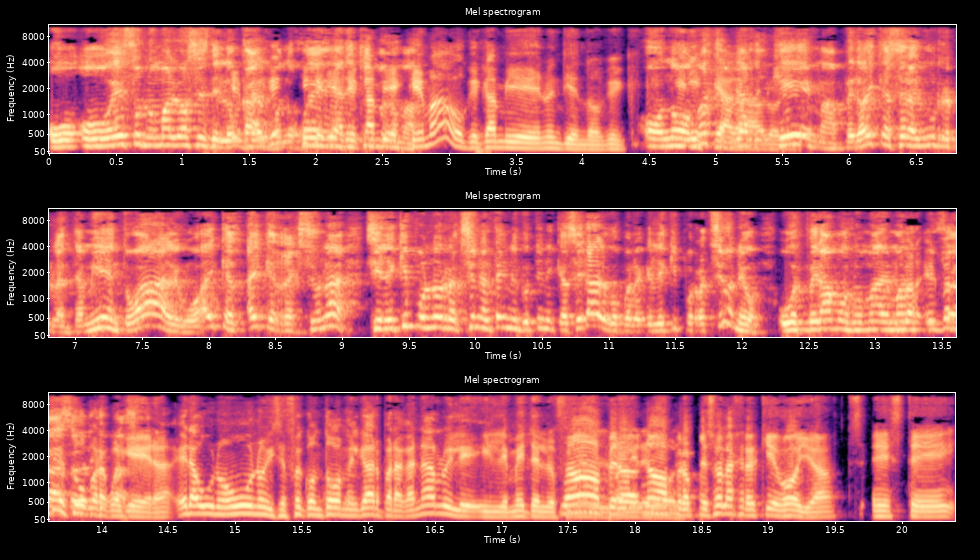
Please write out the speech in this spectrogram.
O, o, eso nomás lo haces de local, ¿Qué, cuando juegas ¿Que cambie esquema o que cambie, no entiendo? Que, o no, no es cambiar de esquema, pero hay que hacer algún replanteamiento, algo, hay que, hay que reaccionar. Si el equipo no reacciona, el técnico tiene que hacer algo para que el equipo reaccione, o, esperamos nomás de mano. El, el partido estuvo para cualquiera, era 1-1 y se fue con todo Melgar para ganarlo y le, y le mete el No, pero, no, pero empezó la jerarquía de Goya, este,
